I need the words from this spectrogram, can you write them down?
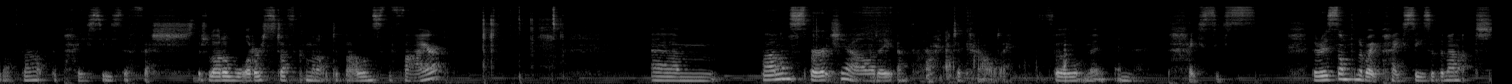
Love that, the Pisces, the fish. There's a lot of water stuff coming up to balance the fire. Um, balance spirituality and practicality. Full moon in Pisces. There is something about Pisces at the minute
